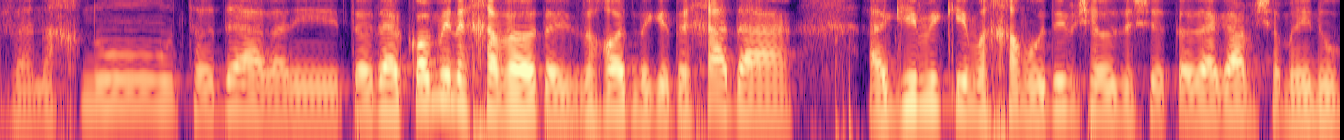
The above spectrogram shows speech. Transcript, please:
ואנחנו, אתה יודע, ואני, אתה יודע, כל מיני חוויות, אני זוכרת, נגיד, אחד הגימיקים החמודים שהיו זה שאתה יודע, גם שם היינו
